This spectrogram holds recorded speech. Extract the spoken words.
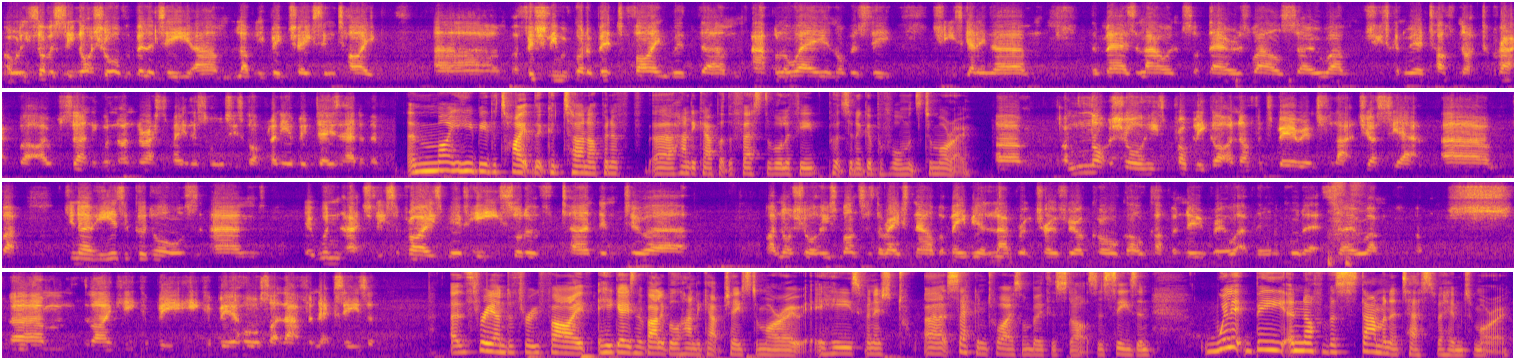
Oh, well, he's obviously not short of ability. Um, lovely big chasing type. Um, officially, we've got a bit to find with um, Apple away, and obviously, she's getting um, the mare's allowance up there as well. So um, she's going to be a tough nut to crack. But I certainly wouldn't underestimate this horse. He's got plenty of big days ahead of him. And might he be the type that could turn up in a uh, handicap at the festival if he puts in a good performance tomorrow? Um, I'm not sure he's probably got enough experience for that just yet. Um, but you know, he is a good horse, and it wouldn't actually surprise me if he sort of turned into a. I'm not sure who sponsors the race now, but maybe a Ladbroke Trophy or Coral Gold Cup at Newbury or whatever they want to call it. So, um, um, like he could be, he could be a horse like that for next season. At Threeunderthrufive, he goes in a valuable handicap chase tomorrow. He's finished uh, second twice on both his starts this season. Will it be enough of a stamina test for him tomorrow?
